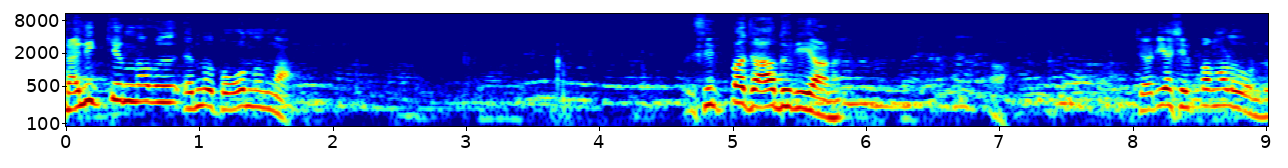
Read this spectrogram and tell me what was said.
ചലിക്കുന്നത് എന്ന് തോന്നുന്ന ശില്പചാതുരിയാണ്. ചെറിയ ശില്പങ്ങളുമുണ്ട്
